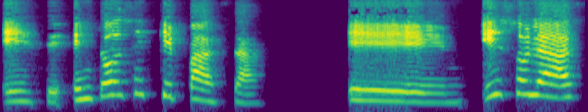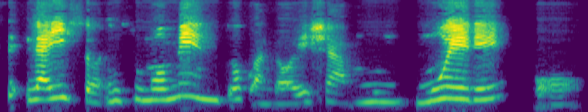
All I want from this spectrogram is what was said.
Este, entonces, ¿qué pasa? Eh, eso la, la, hizo en su momento, cuando ella muere o,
